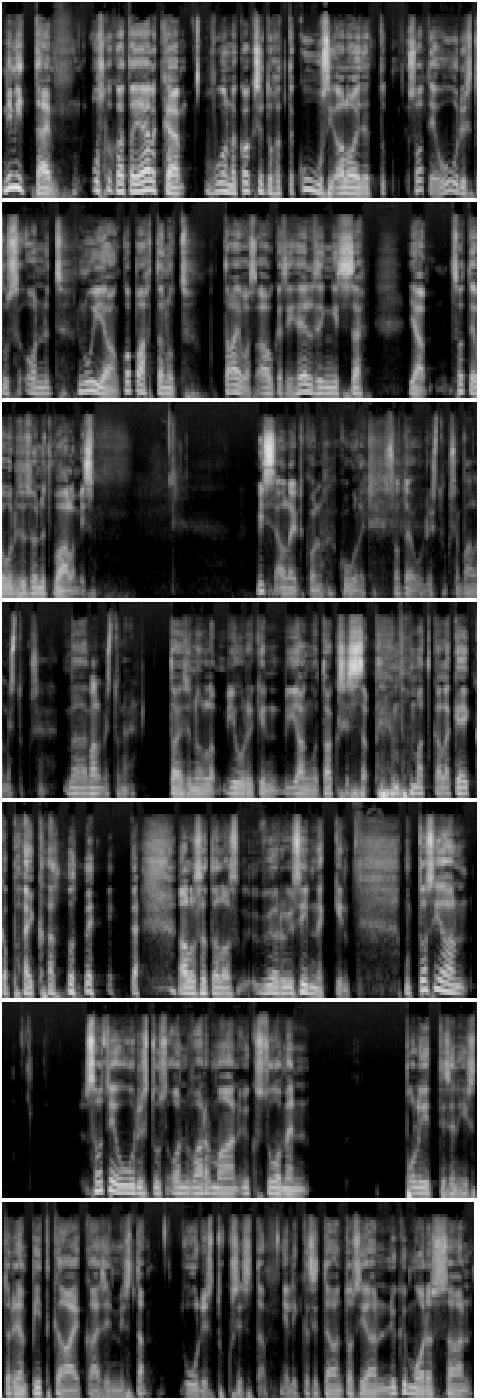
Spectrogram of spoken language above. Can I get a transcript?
Nimittäin, uskokaa tai jälkää, vuonna 2006 aloitettu sote-uudistus on nyt, nuija on kopahtanut, taivas aukesi Helsingissä ja sote-uudistus on nyt valmis. Missä olit, kun kuulit sote-uudistuksen valmistuksen, Mä valmistuneen? taisin olla juurikin Jango taksissa matkalla keikkapaikalle, että alusatalous vyöryi sinnekin. Mutta tosiaan sote-uudistus on varmaan yksi Suomen poliittisen historian pitkäaikaisimmista uudistuksista. Eli sitä on tosiaan nykymuodossaan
